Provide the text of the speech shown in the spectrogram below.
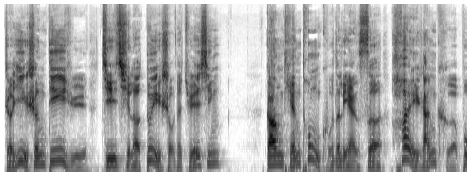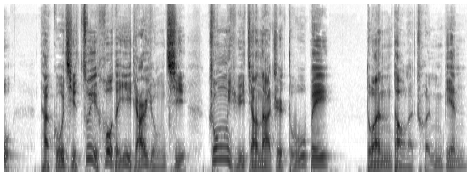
这一声低语激起了对手的决心。冈田痛苦的脸色骇然可怖，他鼓起最后的一点勇气，终于将那只毒杯端到了唇边。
